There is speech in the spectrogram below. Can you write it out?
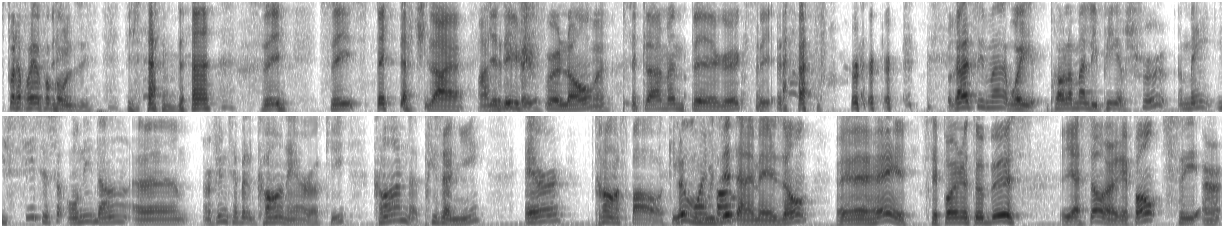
c'est pas la première fois qu'on le dit. Puis là-dedans, c'est, c'est spectaculaire. Ah, il y a des cheveux longs, Ouais. c'est clairement une perruque, c'est affreux. Relativement, oui, probablement les pires cheveux, mais ici, c'est ça, on est dans euh, un film qui s'appelle Con Air, ok? Con, prisonnier, Air, transport? Là, vous vous fort, dites à la maison, hey, hey, hey, c'est pas un autobus. Et à ça, on répond, c'est un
